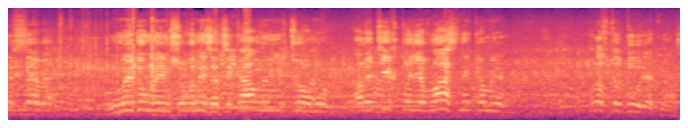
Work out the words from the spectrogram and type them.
місцеве. Ми думаємо, що вони зацікавлені в цьому, але ті, хто є власниками, просто дурять нас.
